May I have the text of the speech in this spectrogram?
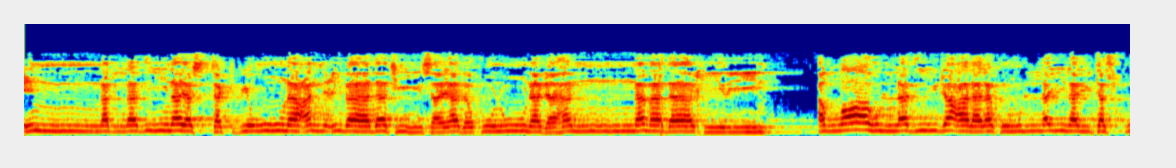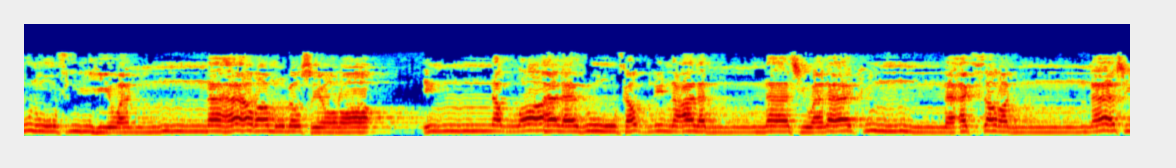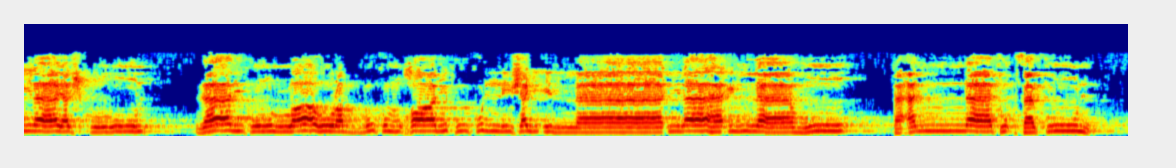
إن الذين يستكبرون عن عبادتي سيدخلون جهنم داخرين. الله الذي جعل لكم الليل لتسكنوا فيه والنهار مبصرا. إن الله لذو فضل على الناس ولكن أكثر الناس لا يشكرون. ذلكم الله ربكم خالق كل شيء لا إله إلا هو فأنا تؤفكون.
